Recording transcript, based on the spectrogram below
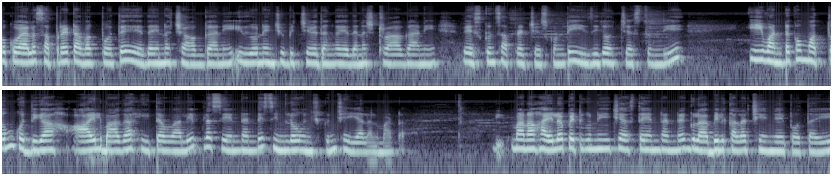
ఒకవేళ సపరేట్ అవ్వకపోతే ఏదైనా చాక్ కానీ ఇదిగో నేను చూపించే విధంగా ఏదైనా స్ట్రా కానీ వేసుకొని సపరేట్ చేసుకుంటే ఈజీగా వచ్చేస్తుంది. ఈ వంటకం మొత్తం కొద్దిగా ఆయిల్ బాగా హీట్ అవ్వాలి. ప్లస్ ఏంటంటే సిమ్లో ఉంచుకుని చేయాలన్నమాట. మనం హైలో పెట్టుకుని చేస్తే ఏంటంటే గులాబీలు కలర్ చేంజ్ అయిపోతాయి.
